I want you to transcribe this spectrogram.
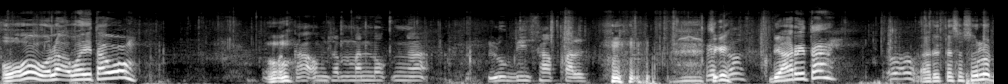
Oo, wala way tao. Oo. Kaon sa manok nga lubi sapal. Sige, di ari ta. Oo, Ari ta sa sulod.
